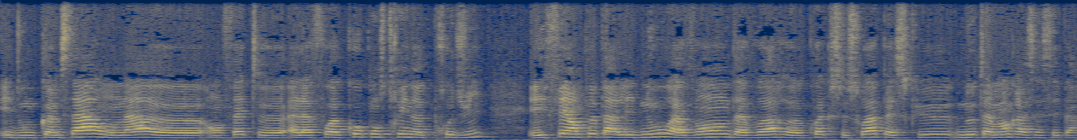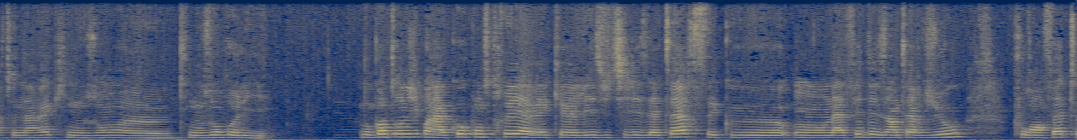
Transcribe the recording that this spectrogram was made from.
Et donc comme ça, on a euh, en fait euh, à la fois co-construit notre produit et fait un peu parler de nous avant d'avoir euh, quoi que ce soit parce que notamment grâce à ces partenariats qui nous ont, euh, qui nous ont relayés. Donc quand on dit qu'on a co-construit avec euh, les utilisateurs, c'est qu'on a fait des interviews pour en fait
